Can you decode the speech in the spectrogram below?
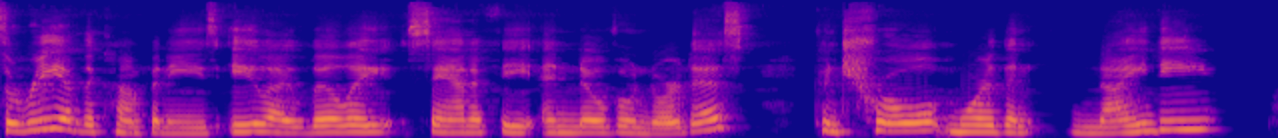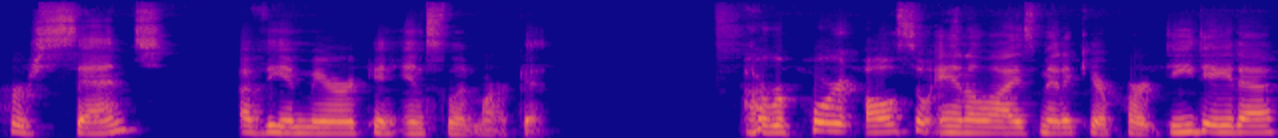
three of the companies, Eli Lilly, Sanofi, and Novo Nordisk, control more than 90% of the American insulin market. Our report also analyzed Medicare Part D data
